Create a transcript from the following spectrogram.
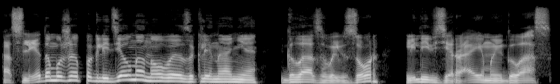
А следом уже поглядел на новое заклинание «Глазовый взор» или «Взираемый глаз».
